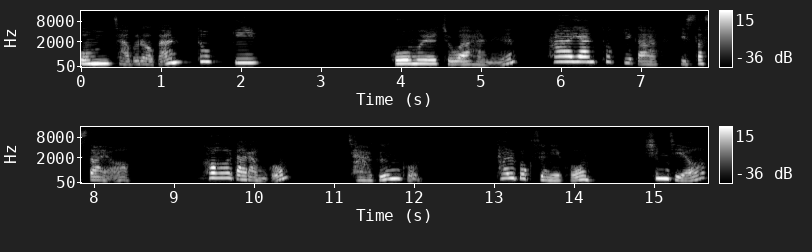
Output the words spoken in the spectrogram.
곰 잡으러 간 토끼. 곰을 좋아하는 하얀 토끼가 있었어요. 커다란 곰, 작은 곰, 털복숭이 곰, 심지어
